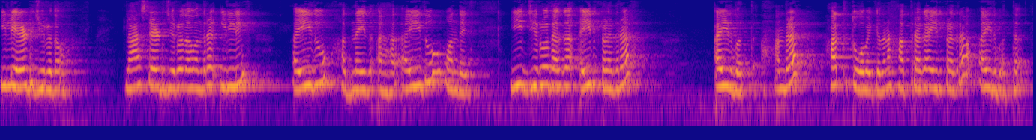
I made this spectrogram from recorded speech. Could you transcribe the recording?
ಇಲ್ಲಿ ಎರಡು ಜೀರೋ ಅದಾವೆ. ಲಾಸ್ಟ್ ಎರಡು ಜೀರೋ ಅದಾವ ಅಂದ್ರೆ ಇಲ್ಲಿ ಐದು, ಹದಿನೈದು ಐದು, ಒಂದೈದು. ಈ ಜೀರೋದಾಗ ಐದು ಕಳೆದ್ರೆ ಐದು ಬತ್ತ. ಅಂದ್ರೆ ಹತ್ತು ತೊಗೋಬೇಕು ಅದನ್ನು. ಹತ್ತರಾಗ ಐದು ಕಳೆದ್ರೆ ಐದು ಬತ್ತು.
